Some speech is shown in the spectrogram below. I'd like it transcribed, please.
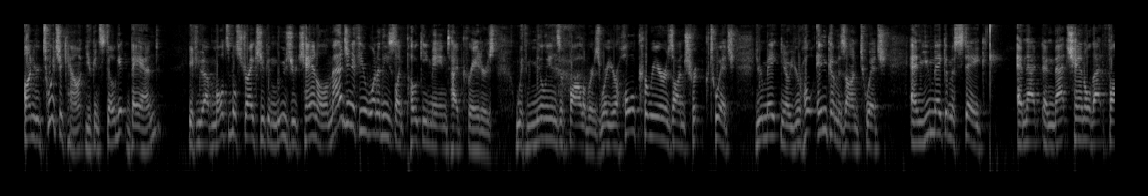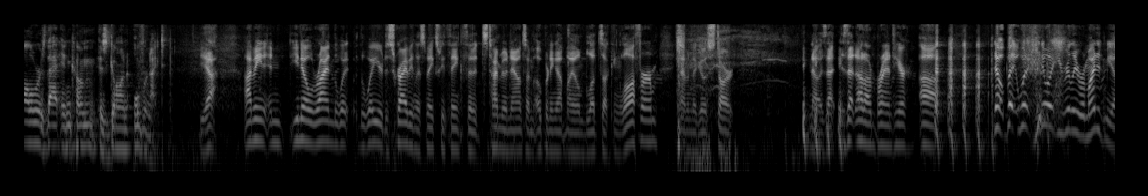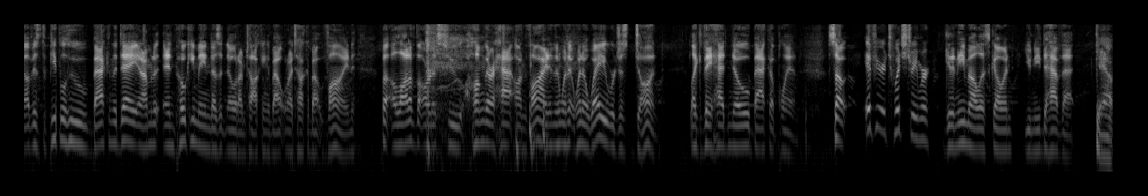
on your Twitch account, you can still get banned. If you have multiple strikes, you can lose your channel. Imagine if you're one of these like Pokimane type creators with millions of followers, where your whole career is on tr- Twitch. Your make, you know, your whole income is on Twitch, and you make a mistake, and that and that channel, that followers, that income is gone overnight. Yeah. I mean, and you know, Ryan, the way, the way you're describing this makes me think that it's time to announce I'm opening up my own blood-sucking law firm. And I'm going to go start. No, is that is that not on brand here? Uh, no, but what, you know what you really reminded me of is the people who back in the day, and I'm gonna, and Pokimane doesn't know what I'm talking about when I talk about Vine, but a lot of the artists who hung their hat on Vine and then when it went away were just done, like they had no backup plan. So if you're a Twitch streamer, get an email list going. You need to have that. Yeah.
